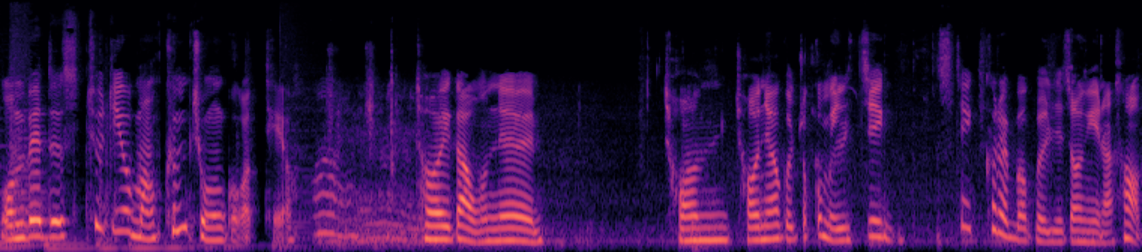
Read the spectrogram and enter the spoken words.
one bed 스튜디오만큼 좋은 것 같아요. 저희가 오늘 전, 저녁을 조금 일찍 스테이크를 먹을 예정이라서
